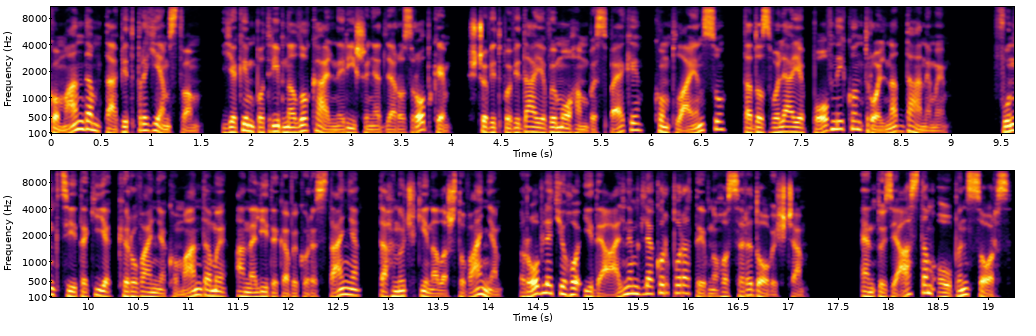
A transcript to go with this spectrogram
Командам та підприємствам, яким потрібне локальне рішення для розробки, що відповідає вимогам безпеки, комплаєнсу та дозволяє повний контроль над даними. Функції, такі як керування командами, аналітика використання та гнучкі налаштування, роблять його ідеальним для корпоративного середовища. Ентузіастам open source,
